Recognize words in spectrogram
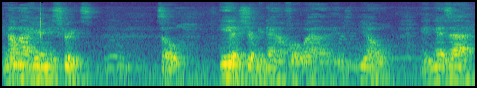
and I'm out here in these streets. So, he had to shut me down for a while, and, you know, and as I,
